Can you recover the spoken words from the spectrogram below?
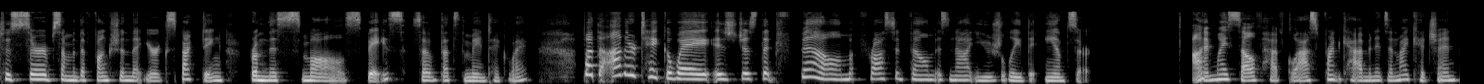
to serve some of the function that you're expecting from this small space. So that's the main takeaway. But the other takeaway is just that film, frosted film, is not usually the answer. I myself have glass front cabinets in my kitchen,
